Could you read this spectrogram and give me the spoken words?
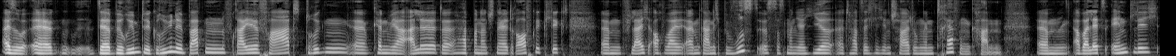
Also äh, der berühmte grüne Button, freie Fahrt drücken, äh, kennen wir ja alle. Da hat man dann schnell draufgeklickt. Ähm, vielleicht auch, weil einem gar nicht bewusst ist, dass man ja hier äh, tatsächlich Entscheidungen treffen kann. Ähm, aber letztendlich,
